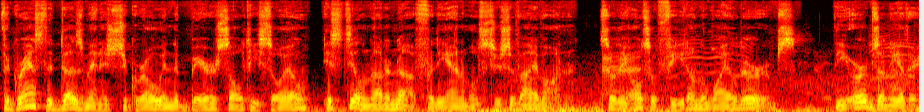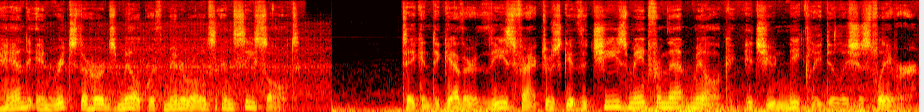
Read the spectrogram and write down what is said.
The grass that does manage to grow in the bare, salty soil is still not enough for the animals to survive on, so they also feed on the wild herbs. The herbs, on the other hand, enrich the herd's milk with minerals and sea salt. Taken together, these factors give the cheese made from that milk its uniquely delicious flavor.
